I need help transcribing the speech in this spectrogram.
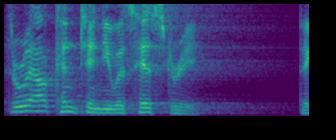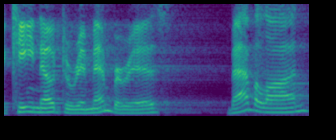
throughout continuous history. The keynote to remember is Babylon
